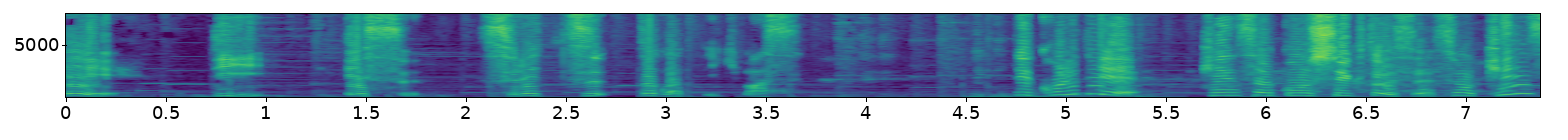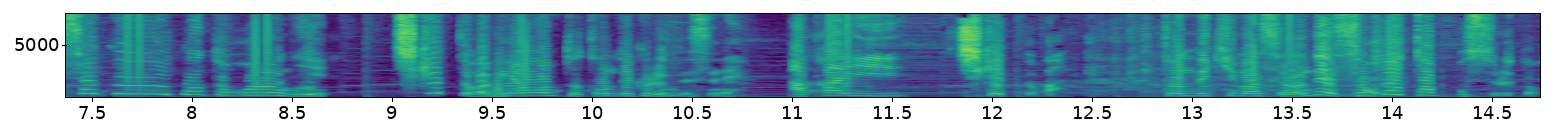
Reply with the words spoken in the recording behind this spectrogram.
a, d, s スレッズとなっていきます。で、これで検索をしていくとですね、その検索のところにケットがピョーンと飛んでくるんですね。赤いチケットが飛んできますので、そこをタップすると。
